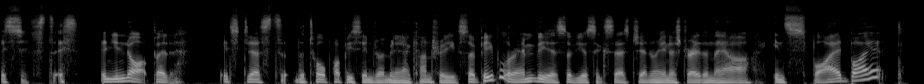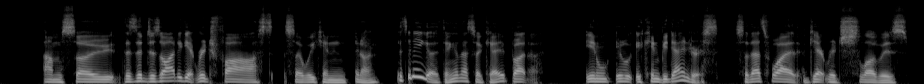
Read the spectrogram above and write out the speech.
It's just, it's, and you're not, but it's just the tall poppy syndrome in our country. So people are envious of your success generally in Australia than they are inspired by it. Um, so there's a desire to get rich fast, so we can, you know, it's an ego thing, and that's okay. But it it can be dangerous. So that's why get rich slow is,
